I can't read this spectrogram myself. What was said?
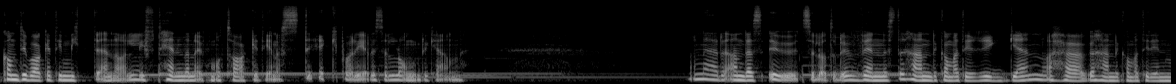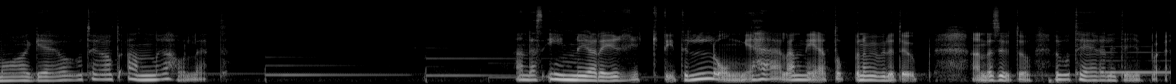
kom tillbaka till mitten och lyft händerna upp mot taket igen och sträck på dig, gör det så lång du kan. Och när du andas ut så låter du vänster hand komma till ryggen och höger hand komma till din mage och rotera åt andra hållet. Andas in och gör dig riktigt lång, häla ner toppen av huvudet upp. Andas ut och rotera lite djupare.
